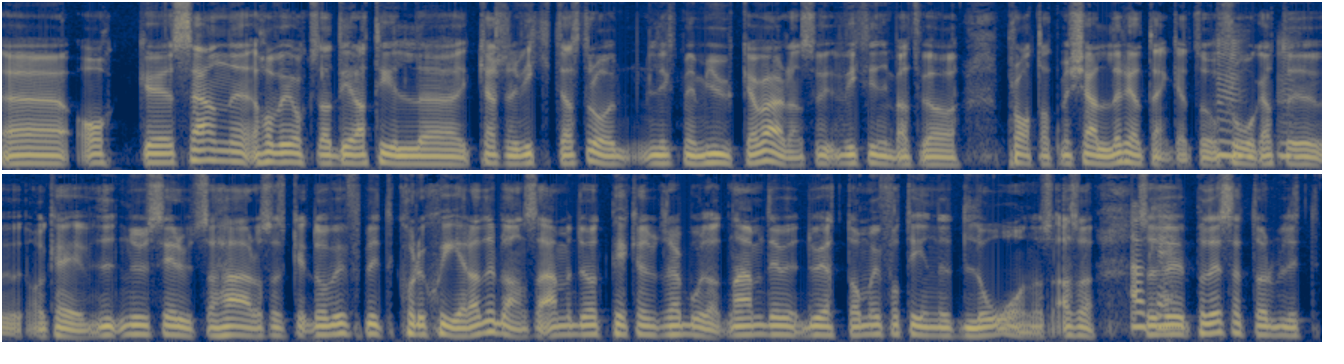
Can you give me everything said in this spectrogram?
Eh, och eh, sen har vi också adderat till eh, kanske det viktigaste då, lite mer mjuka värden, så, vilket innebär att vi har pratat med källor helt enkelt och frågat, mm. okej, okay, nu ser det ut så här och så ska, då har vi blivit korrigerade ibland. Så, ah, men du har pekat ut det här bolaget, nej men det, du vet, de har ju fått in ett lån. Och så alltså, okay. så det, på det sättet har det blivit,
